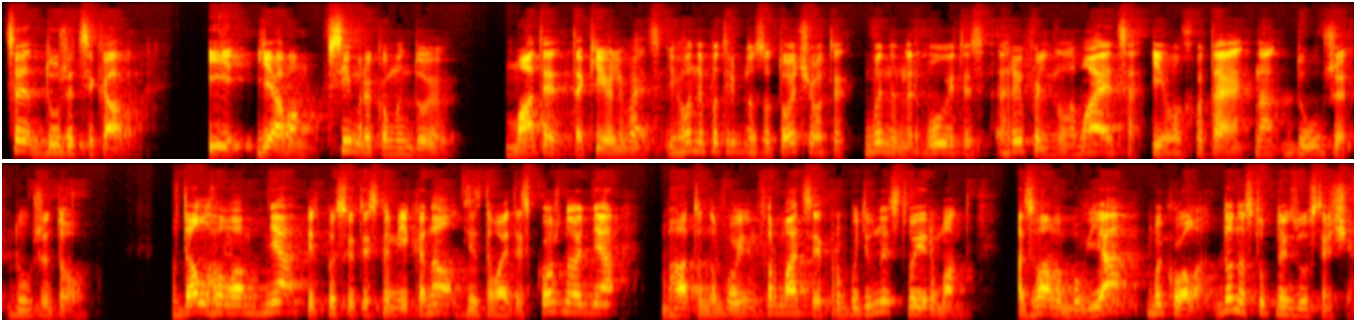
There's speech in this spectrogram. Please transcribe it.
Це дуже цікаво. І я вам всім рекомендую мати такий олівець. Його не потрібно заточувати, ви не нервуєтесь, грифель не ламається і його хватає на дуже-дуже довго. Вдалого вам дня! Підписуйтесь на мій канал, дізнавайтесь кожного дня багато нової інформації про будівництво і ремонт. А з вами був я, Микола. До наступної зустрічі!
